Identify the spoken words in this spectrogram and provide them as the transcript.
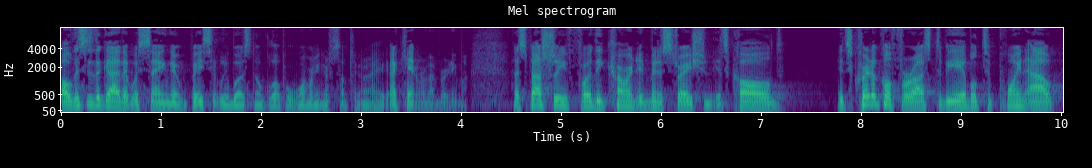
Oh, this is the guy that was saying there basically was no global warming or something, right? I can't remember anymore. Especially for the current administration. It's called, it's critical for us to be able to point out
